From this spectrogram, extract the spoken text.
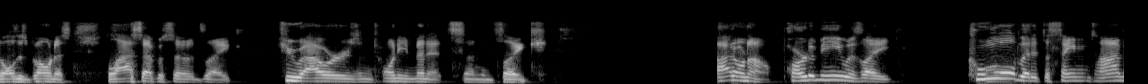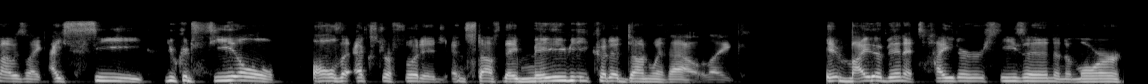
all this bonus. Last episode's like two hours and 20 minutes and it's like i don't know. Part of me was like cool but at the same time i was like i see you could feel all the extra footage and stuff they maybe could have done without like it might have been a tighter season and a more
